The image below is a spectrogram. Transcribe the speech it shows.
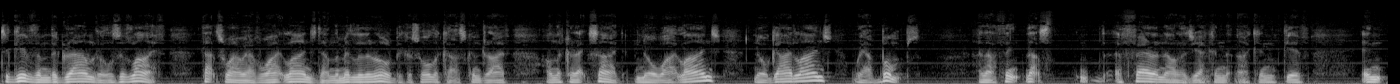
to give them the ground rules of life. That's why we have white lines down the middle of the road because all the cars can drive on the correct side. No white lines, no guidelines, we have bumps. And I think that's a fair analogy I can I can give in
